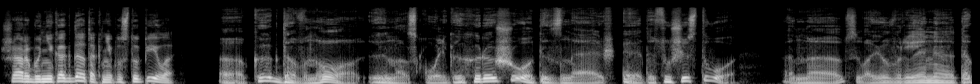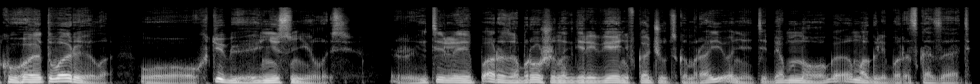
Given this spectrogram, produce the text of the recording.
Шар бы никогда так не поступила. А как давно и насколько хорошо ты знаешь это существо? Она в свое время такое творила. Ох, тебе и не снилось. Жители пары заброшенных деревень в Качутском районе тебе много могли бы рассказать,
